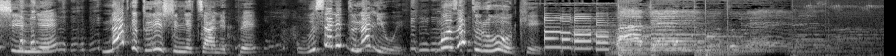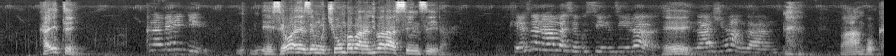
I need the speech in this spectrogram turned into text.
murishimye natwe turishimye cyane pe. Ubu se nitunaniwe muze turuhuke. Kayite. Ese waheze mu cyumba abana ntibarasinzira? Keza nawe amaze gusinzira. Eh. ndaje ihangana banguka.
